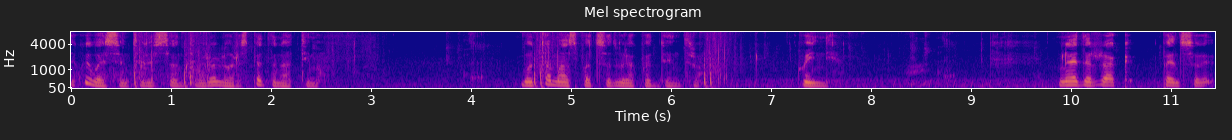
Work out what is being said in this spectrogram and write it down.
e qui può essere interessante però allora aspetta un attimo. Buttiamo la spazzatura qua dentro. Quindi. Un etherrack penso che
